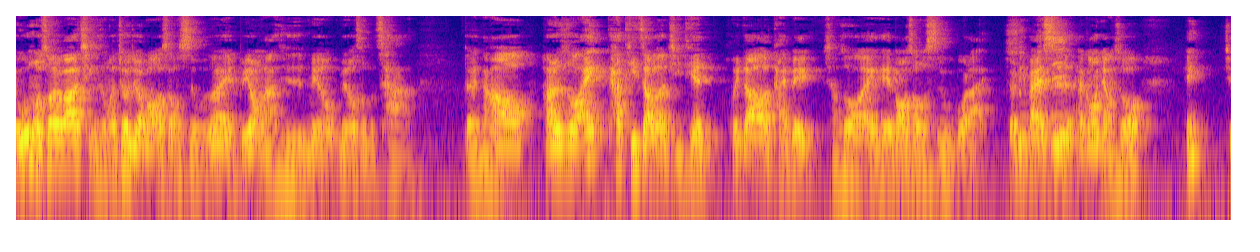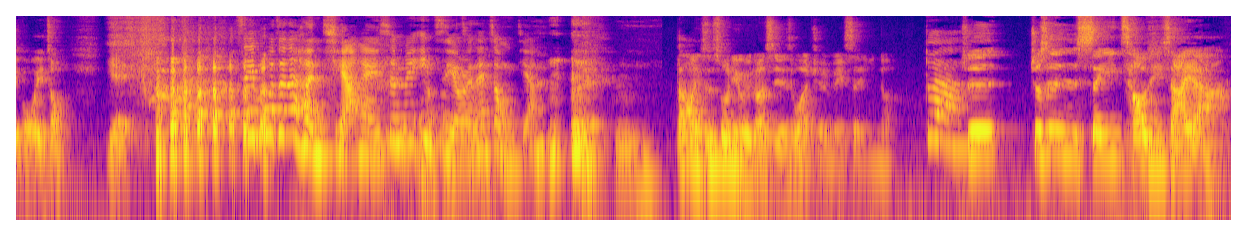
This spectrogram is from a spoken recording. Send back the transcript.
问我说要不要请什么舅舅帮我送食物，我说也不用啦，其实没有没有什么差。对，然后他就说：“哎、欸，他提早了几天回到台北，想说，哎、欸，可以帮我送食物过来。就礼拜四，他跟我讲说，哎、欸，结果我也中了，耶、yeah！这一波真的很强哎，身边一直有人在中奖。对，嗯，当然你是说你有一段时间是完全没声音的？对啊，就是就是声音超级沙哑。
